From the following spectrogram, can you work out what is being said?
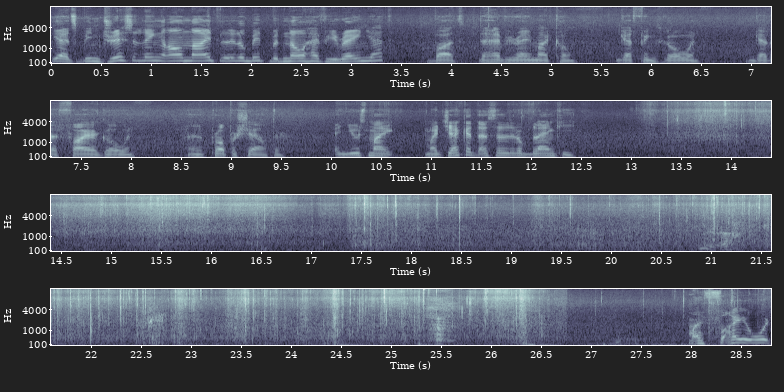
Yeah it's been drizzling all night a little bit but no heavy rain yet but the heavy rain might come. Get things going. And get that fire going. And a proper shelter. And use my my jacket as a little blankie my firewood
